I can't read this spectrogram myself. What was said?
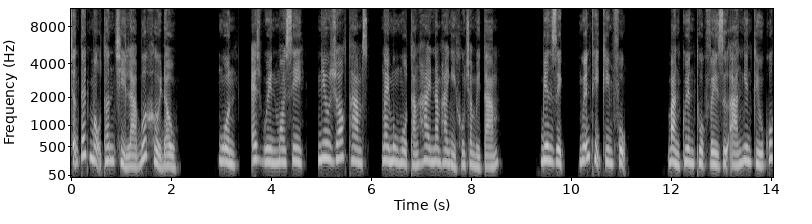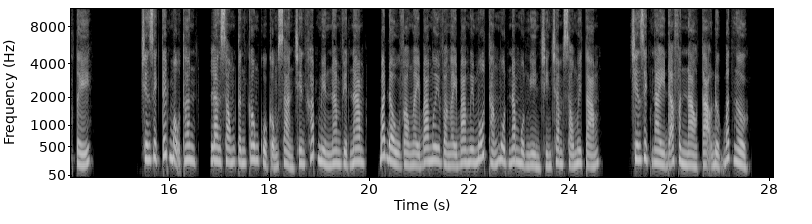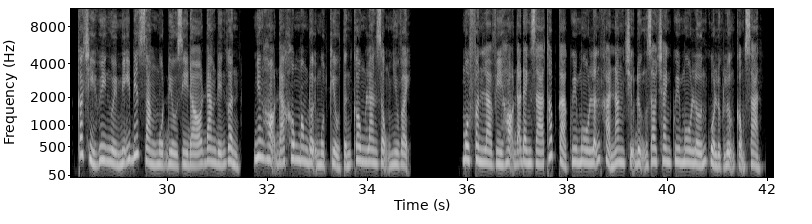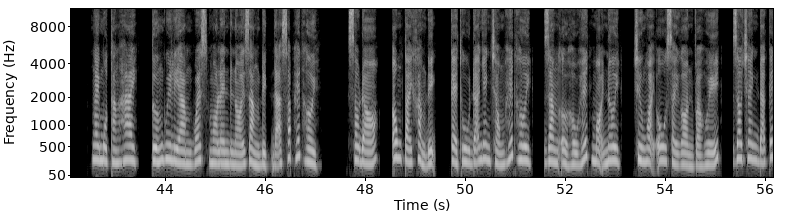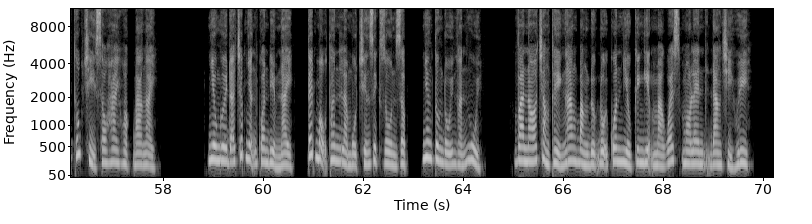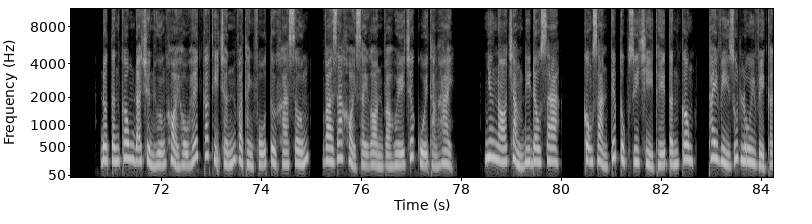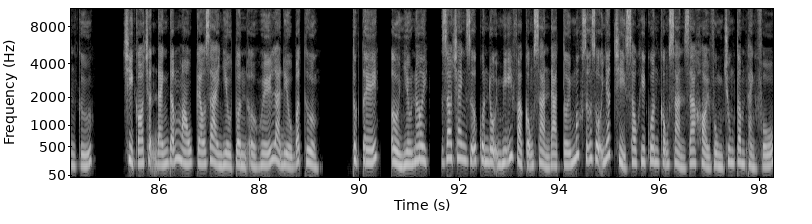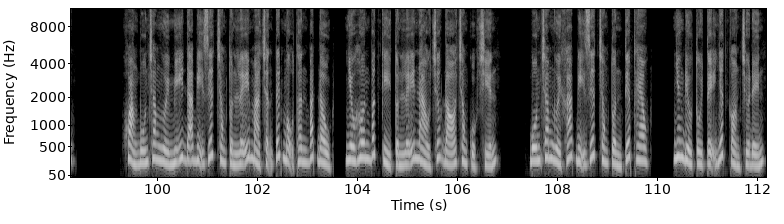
trận Tết Mậu Thân chỉ là bước khởi đầu. Nguồn Edwin Moisey, New York Times, ngày 1 tháng 2 năm 2018. Biên dịch Nguyễn Thị Kim Phụng. Bản quyền thuộc về dự án nghiên cứu quốc tế. Chiến dịch Tết Mậu Thân, làn sóng tấn công của Cộng sản trên khắp miền Nam Việt Nam, bắt đầu vào ngày 30 và ngày 31 tháng 1 năm 1968. Chiến dịch này đã phần nào tạo được bất ngờ. Các chỉ huy người Mỹ biết rằng một điều gì đó đang đến gần, nhưng họ đã không mong đợi một kiểu tấn công lan rộng như vậy. Một phần là vì họ đã đánh giá thấp cả quy mô lẫn khả năng chịu đựng giao tranh quy mô lớn của lực lượng Cộng sản. Ngày 1 tháng 2, tướng William Westmoreland nói rằng địch đã sắp hết hơi. Sau đó, ông tái khẳng định kẻ thù đã nhanh chóng hết hơi, rằng ở hầu hết mọi nơi, trừ ngoại ô Sài Gòn và Huế, giao tranh đã kết thúc chỉ sau 2 hoặc 3 ngày. Nhiều người đã chấp nhận quan điểm này, Tết Mậu Thân là một chiến dịch dồn dập nhưng tương đối ngắn ngủi. Và nó chẳng thể ngang bằng được đội quân nhiều kinh nghiệm mà Westmoreland đang chỉ huy. Đợt tấn công đã chuyển hướng khỏi hầu hết các thị trấn và thành phố từ khá sớm và ra khỏi Sài Gòn và Huế trước cuối tháng 2. Nhưng nó chẳng đi đâu xa. Cộng sản tiếp tục duy trì thế tấn công thay vì rút lui về căn cứ. Chỉ có trận đánh đẫm máu kéo dài nhiều tuần ở Huế là điều bất thường. Thực tế, ở nhiều nơi, giao tranh giữa quân đội Mỹ và Cộng sản đạt tới mức dữ dội nhất chỉ sau khi quân Cộng sản ra khỏi vùng trung tâm thành phố. Khoảng 400 người Mỹ đã bị giết trong tuần lễ mà trận Tết Mậu Thân bắt đầu, nhiều hơn bất kỳ tuần lễ nào trước đó trong cuộc chiến. 400 người khác bị giết trong tuần tiếp theo, nhưng điều tồi tệ nhất còn chưa đến.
